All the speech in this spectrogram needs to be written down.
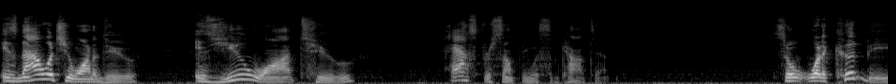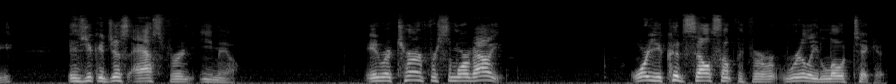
is now what you want to do is you want to ask for something with some content. So what it could be is you could just ask for an email in return for some more value. Or you could sell something for a really low ticket.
